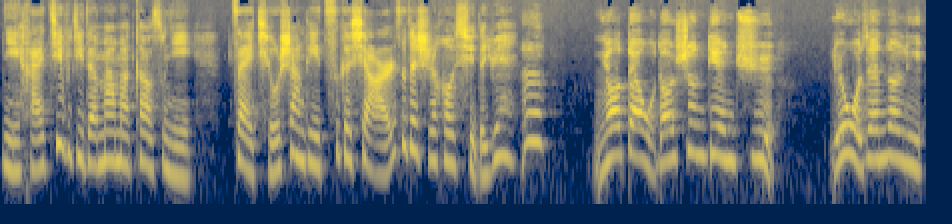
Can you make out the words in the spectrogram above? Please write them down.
你还记不记得妈妈告诉你，在求上帝赐个小儿子的时候许的愿？嗯，你要带我到圣殿去，留我在那里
